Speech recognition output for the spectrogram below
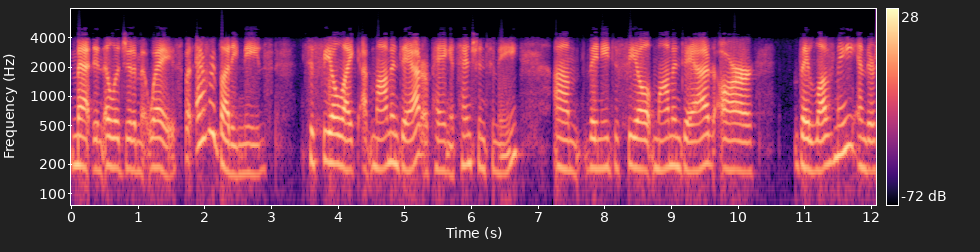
met in illegitimate ways. But everybody needs to feel like mom and dad are paying attention to me. Um, they need to feel mom and dad are they love me and they're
